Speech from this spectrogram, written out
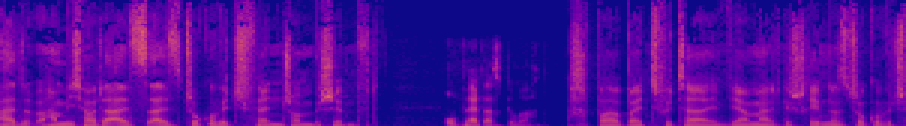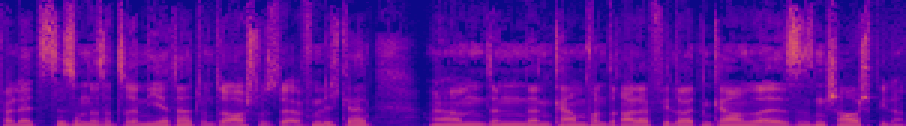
halt, haben mich heute als, als Djokovic-Fan schon beschimpft. Oh, wer hat das gemacht? Ach, bei, bei Twitter. Wir haben halt geschrieben, dass Djokovic verletzt ist und dass er trainiert hat unter Ausschluss der Öffentlichkeit. Und dann, dann kam von drei oder vier Leuten kam, so, es ist ein Schauspieler.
